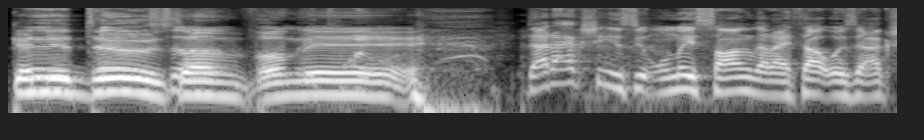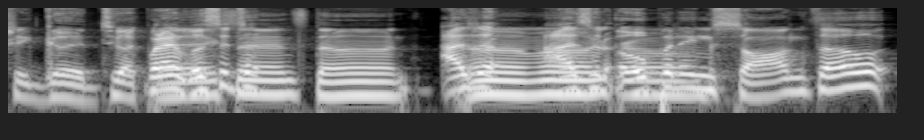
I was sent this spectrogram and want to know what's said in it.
can you do something for me? That actually is the only song that I thought was actually good too. Like when I listened to dun, as a dun, as an dun. opening song though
